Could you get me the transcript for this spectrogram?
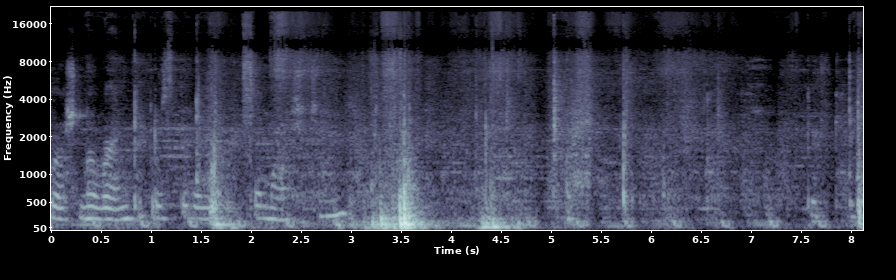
Також новенькі, просто вони помащені. Такі.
